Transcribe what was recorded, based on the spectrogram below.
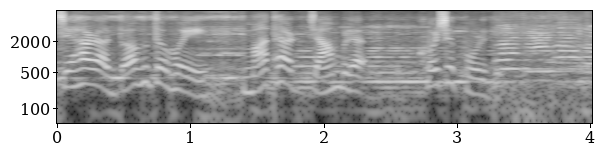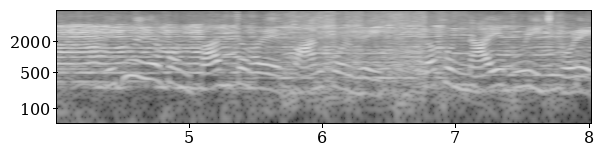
চেহারা দগ্ধ হয়ে মাথার চামড়া খসে পড়বে। এগুলো যখন বাধ্য হয়ে পান করবে, তখন নারী বুড়ি ঝরে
